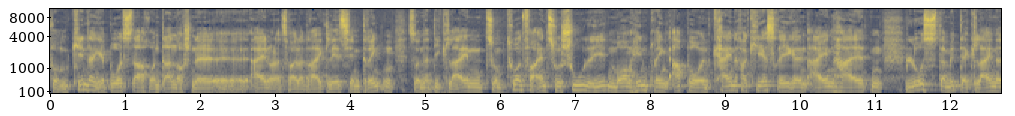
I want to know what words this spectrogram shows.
vom Kindergeburtstag und dann noch schnell äh, ein oder zwei oder drei Gläschen trinken, sondern die Kleinen zum Turnverein, zur Schule jeden Morgen hinbringen, abholen, keine Verkehrsregeln einhalten, bloß damit der Kleine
